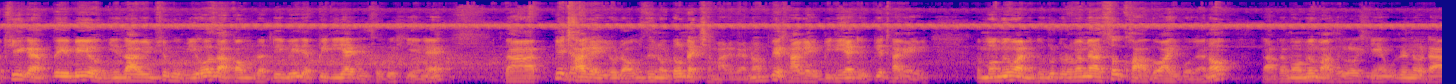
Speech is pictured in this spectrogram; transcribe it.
အဖြစ်ကံသေပေးုံမြင်စားပြီးဖြစ်ဖို့မြေဩဇာကောင်းမှုတော့တေပေးတဲ့ PDF တွေဆိုလို့ရှိရင်လည်းဒါပြစ်ထားခဲ့ပြီလို့တော့ဦးဇင်းတို့တုံးတက်ချင်ပါတယ်ဗျာနော်ပြစ်ထားခဲ့ပြီ PDF တွေကိုပြစ်ထားခဲ့ပြီ ဗမော်မျိုးကနေတူတူတော်တော်များများဆုတ်ခွာသွားပြီပေါ့ဗျာနော်ဒါဗမော်မျိုးမှာဆိုလို့ရှိရင်ဦးဇင်းတို့ဒါ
